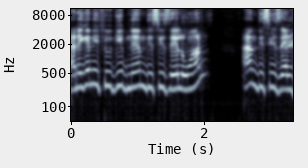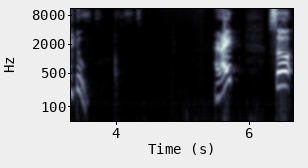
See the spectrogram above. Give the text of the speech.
and again if you give name this is L 1 and this is L 2 right. So,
